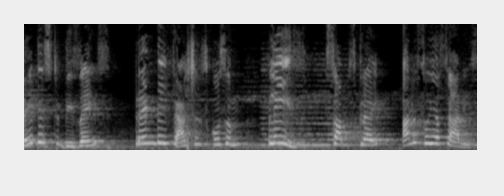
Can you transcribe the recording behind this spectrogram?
లేటెస్ట్ డిజైన్స్ ట్రెండీ ఫ్యాషన్స్ కోసం ప్లీజ్ సబ్స్క్రైబ్ అనసూయ శారీస్.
